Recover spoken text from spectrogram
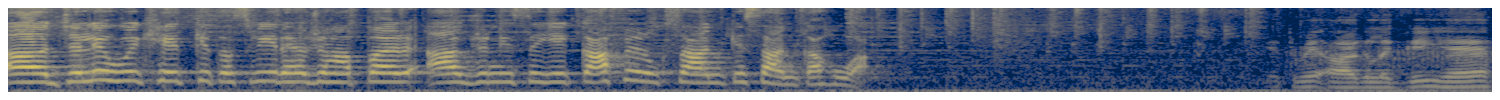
जले हुए खेत की तस्वीर है, जहाँ पर आगजनी से ये काफ़ी नुकसान किसान का हुआ। में आग लग गई है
